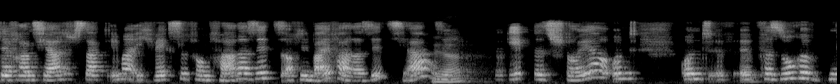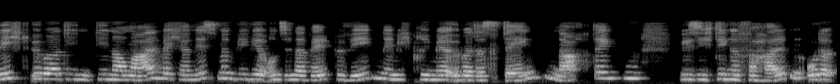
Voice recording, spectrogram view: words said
Der Franz Jalic sagt immer, ich wechsle vom Fahrersitz auf den Beifahrersitz, ja. Also ja. Gebe das Steuer und, und äh, versuche nicht über die, die normalen Mechanismen, wie wir uns in der Welt bewegen, nämlich primär über das Denken, Nachdenken, wie sich Dinge verhalten oder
